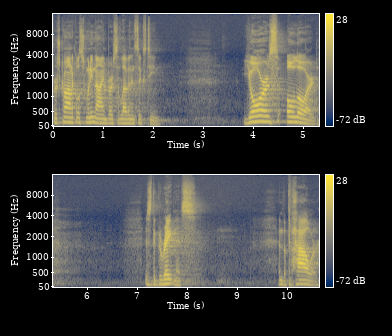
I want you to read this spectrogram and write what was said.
1 Chronicles 29, verse 11 and 16. Yours, O Lord, is the greatness and the power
